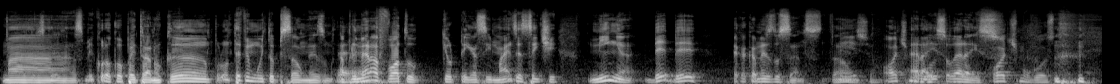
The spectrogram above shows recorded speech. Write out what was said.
Mas me colocou para entrar no campo, não teve muita opção mesmo. A primeira foto que eu tenho, assim, mais recente minha, bebê, é com a camisa do Santos. Então, isso, ótimo Era gosto. isso ou era isso? Ótimo gosto.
